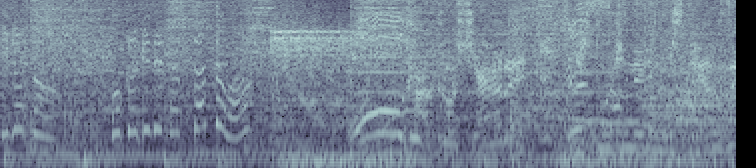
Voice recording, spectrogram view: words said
りがとう。おかげで助かった。わ覚悟しやがれ。ひとひねりにしてやるぜ。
